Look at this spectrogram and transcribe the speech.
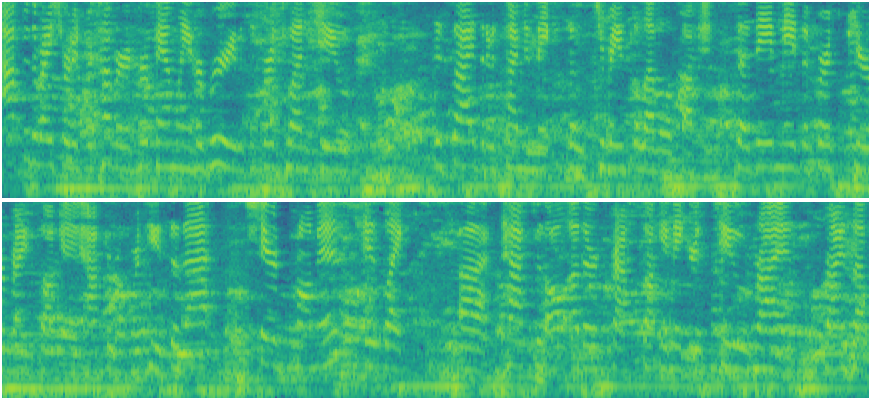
after the rice shortage recovered, her family, her brewery was the first one to decide that it was time to make to, to raise the level of sake. So they made the first pure rice sake after World War II. So that shared promise is like uh, packed with all other craft sake makers to rise rise up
